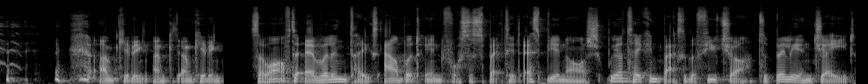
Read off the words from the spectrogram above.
I'm kidding, I'm, I'm kidding. So after Evelyn takes Albert in for suspected espionage, we are taken back to the future, to Billie and Jade.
